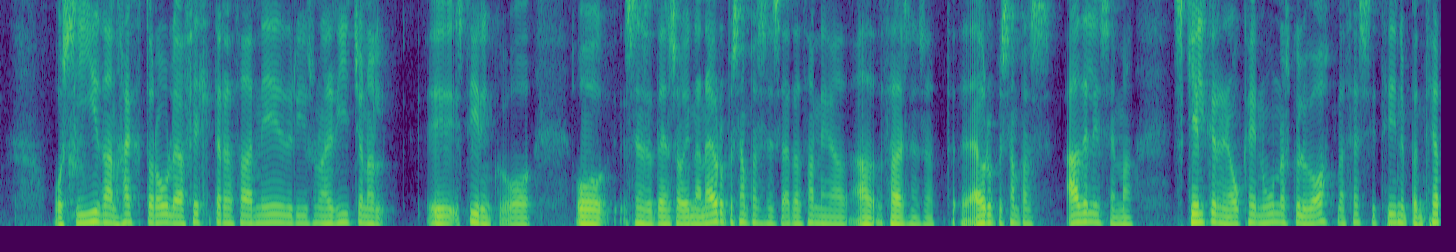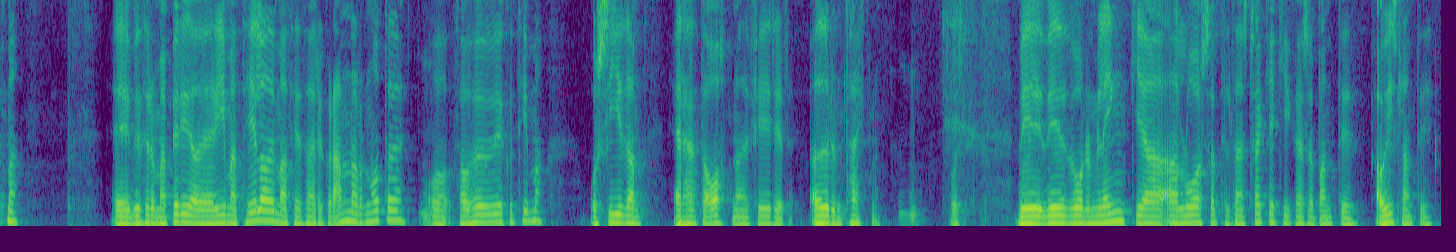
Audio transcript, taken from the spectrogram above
Og síðan hægt og rólega filtera það niður í svona regional uh, stýringu. Og, og sagt eins og innan Európusambansins er það þannig að, að það er sem sagt Európusambans aðili sem að skilgrinni ok, núna skulum við opna þessi tíðnibönd hérna. E, við þurfum að byrja að rýma til á þeim að því það er ykkur annar að nota þau og þá höfum við ykkur tíma. Og síðan er hægt að opna þau fyrir öðrum tæknum. Veist, við, við vorum lengi að losa til dæmis tvekja gíkasa bandið á Íslandi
